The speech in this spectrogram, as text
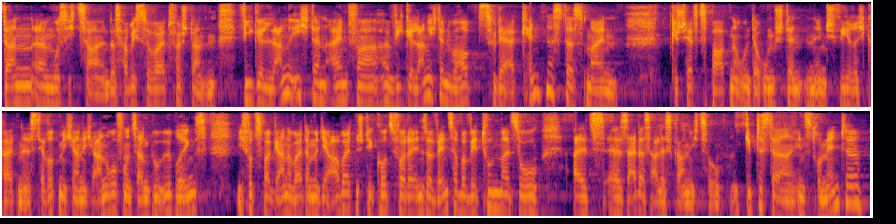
dann äh, muss ich zahlen. Das habe ich soweit verstanden. Wie gelange ich dann einfach, wie gelange ich dann überhaupt zu der Erkenntnis, dass mein Geschäftspartner unter Umständen in Schwierigkeiten ist. Der wird mich ja nicht anrufen und sagen, du übrigens, ich würde zwar gerne weiter mit dir arbeiten, stehe kurz vor der Insolvenz, aber wir tun mal so, als äh, sei das alles gar nicht so. Gibt es da Instrumente,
